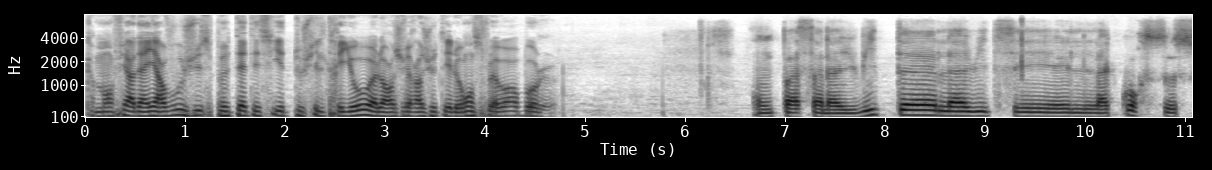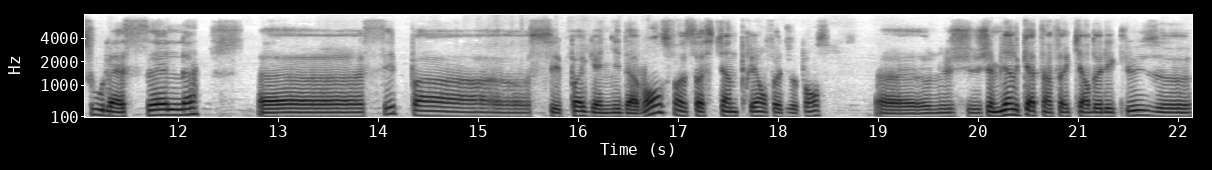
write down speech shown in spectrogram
comment faire derrière vous? Juste peut-être essayer de toucher le trio. Alors je vais rajouter le 11 Flower Ball. On passe à la 8. La 8, c'est la course sous la selle. Euh, c'est pas, c'est pas gagné d'avance. Enfin, ça se tient de près, en fait, je pense. Euh, j'aime bien le 4, un Fakir de l'écluse. Euh,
